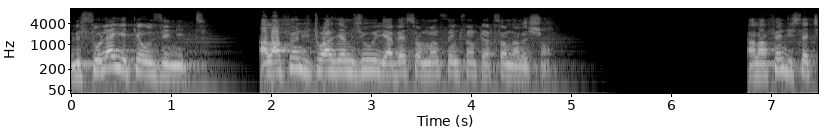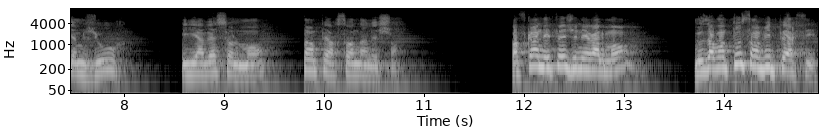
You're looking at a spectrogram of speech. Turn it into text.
Le soleil était au zénith. À la fin du troisième jour, il y avait seulement 500 personnes dans le champ. À la fin du septième jour, il y avait seulement 100 personnes dans le champ. Parce qu'en effet, généralement, nous avons tous envie de percer.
